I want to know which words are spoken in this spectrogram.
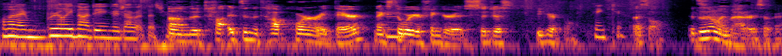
Hold on, I'm really not doing a good job at this. Right? Um, the top. It's in the top corner right there, next Mm. to where your finger is. So just be careful. Thank you. That's all. It doesn't really matter. It's okay.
